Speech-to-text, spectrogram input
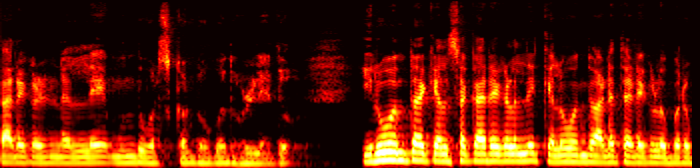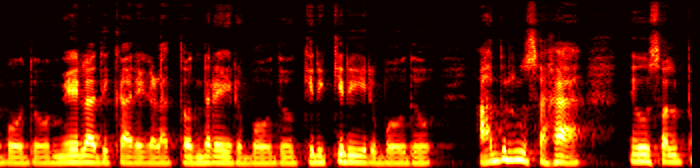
ಕಾರ್ಯಗಳನ್ನಲ್ಲೇ ಮುಂದುವರಿಸ್ಕೊಂಡು ಹೋಗೋದು ಒಳ್ಳೆಯದು ಇರುವಂಥ ಕೆಲಸ ಕಾರ್ಯಗಳಲ್ಲಿ ಕೆಲವೊಂದು ಅಡೆತಡೆಗಳು ಬರ್ಬೋದು, ಮೇಲಧಿಕಾರಿಗಳ ತೊಂದರೆ ಇರ್ಬೋದು, ಕಿರಿಕಿರಿ ಇರ್ಬೋದು, ಆದ್ರೂ ಸಹ ನೀವು ಸ್ವಲ್ಪ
